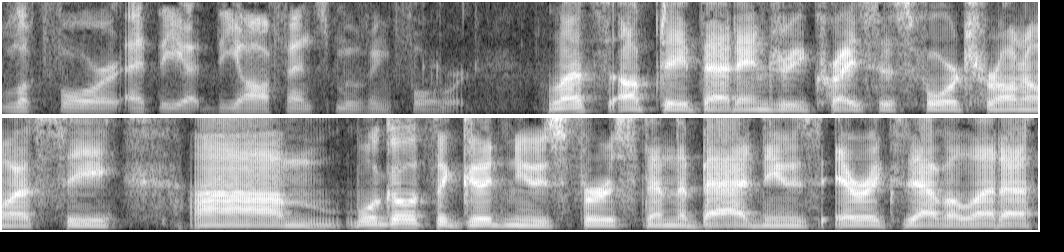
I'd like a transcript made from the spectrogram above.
look forward at the the offense moving forward. Let's update that injury crisis for Toronto FC. Um, we'll go with the good news first, then the bad news. Eriq Zavaleta,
